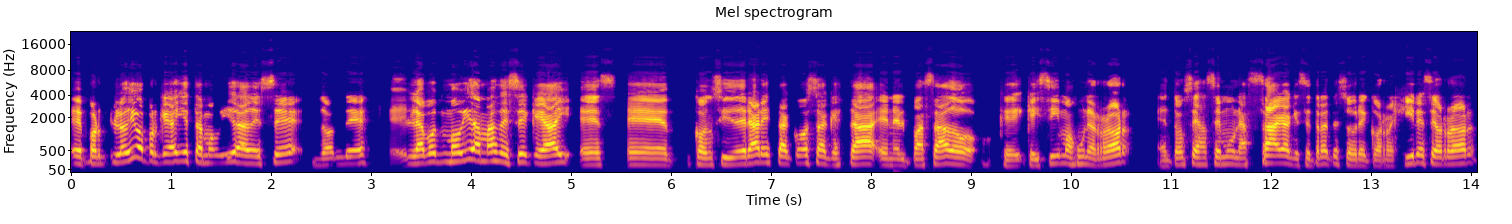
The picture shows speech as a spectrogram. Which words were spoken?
eh, por- lo digo porque hay esta movida de C donde eh, la mo- movida más de C que hay es eh, considerar esta cosa que está en el pasado, que, que hicimos un error, entonces hacemos una saga que se trate sobre corregir ese error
